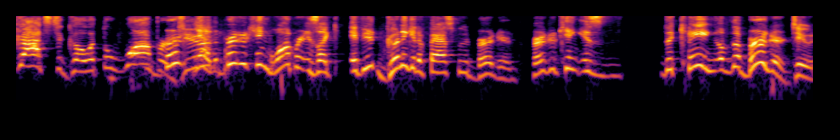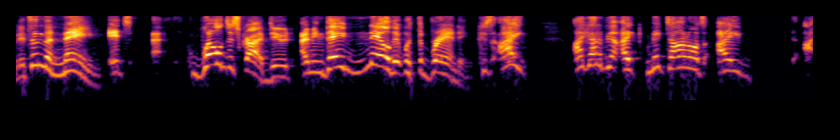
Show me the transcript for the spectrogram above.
gots to go with the Whopper, Bur- dude. Yeah, the Burger King Whopper is like if you're gonna get a fast food burger, Burger King is the king of the burger, dude. It's in the name. It's uh, well described, dude. I mean, they nailed it with the branding. Cause I, I gotta be like McDonald's. I, I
